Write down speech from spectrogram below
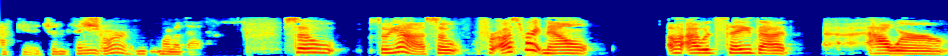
package and say sure. more about that. So, so yeah, so for us right now, I would say that our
